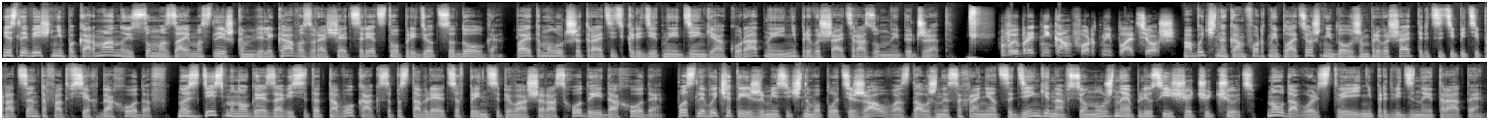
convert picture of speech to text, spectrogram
Если вещь не по карману и сумма займа слишком велика, возвращать средства придется долго. Поэтому лучше тратить кредитные деньги аккуратно и не превышать разумный бюджет. Выбрать некомфортный платеж. Обычно комфортный платеж не должен превышать 35% от всех доходов. Но здесь многое зависит от того, как сопоставляются в принципе ваши расходы и доходы. После вычета ежемесячного платежа у вас должны сохраняться деньги на все нужное плюс еще чуть-чуть. На удовольствие и непредвиденные траты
